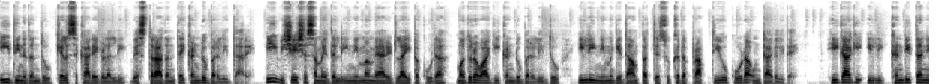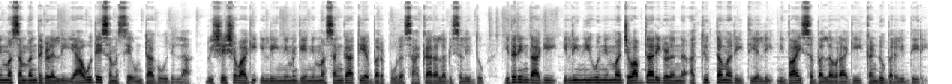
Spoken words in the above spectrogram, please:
ಈ ದಿನದಂದು ಕೆಲಸ ಕಾರ್ಯಗಳಲ್ಲಿ ವ್ಯಸ್ತರಾದಂತೆ ಕಂಡುಬರಲಿದ್ದಾರೆ. ಈ ವಿಶೇಷ ಸಮಯದಲ್ಲಿ ನಿಮ್ಮ ಮ್ಯಾರಿಡ್ ಲೈಫ್ ಕೂಡ ಮಧುರವಾಗಿ ಕಂಡುಬರಲಿದ್ದು, ಇಲ್ಲಿ ನಿಮಗೆ ದಾಂಪತ್ಯ ಸುಖದ ಪ್ರಾಪ್ತಿಯೂ ಕೂಡ ಉಂಟಾಗಲಿದೆ. ಹೀಗಾಗಿ ಇಲ್ಲಿ ಖಂಡಿತ ನಿಮ್ಮ ಸಂಬಂಧಗಳಲ್ಲಿ ಯಾವುದೇ ಸಮಸ್ಯೆ ಉಂಟಾಗುವುದಿಲ್ಲ. ವಿಶೇಷವಾಗಿ ಇಲ್ಲಿ ನಿಮಗೆ ನಿಮ್ಮ ಸಂಗಾತಿಯ ಭರಪೂರ ಸಹಕಾರ ಲಭಿಸಲಿದ್ದು, ಇದರಿಂದಾಗಿ ಇಲ್ಲಿ ನೀವು ನಿಮ್ಮ ಜವಾಬ್ದಾರಿಗಳನ್ನು ಅತ್ಯುತ್ತಮ ರೀತಿಯಲ್ಲಿ ನಿಭಾಯಿಸಬಲ್ಲವರಾಗಿ ಕಂಡುಬರಲಿದ್ದೀರಿ.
